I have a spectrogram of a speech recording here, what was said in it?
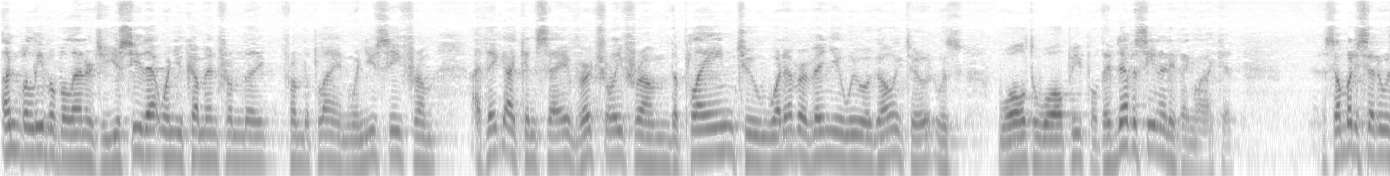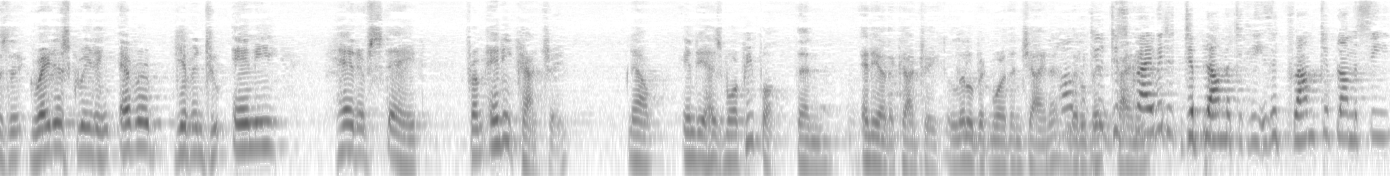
unbelievable energy. You see that when you come in from the from the plane. When you see from, I think I can say virtually from the plane to whatever venue we were going to, it was wall to wall people. They've never seen anything like it. Somebody said it was the greatest greeting ever given to any head of state from any country. Now, India has more people than any other country, a little bit more than China, a How little would you bit tiny. describe it diplomatically? Is it Trump diplomacy,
